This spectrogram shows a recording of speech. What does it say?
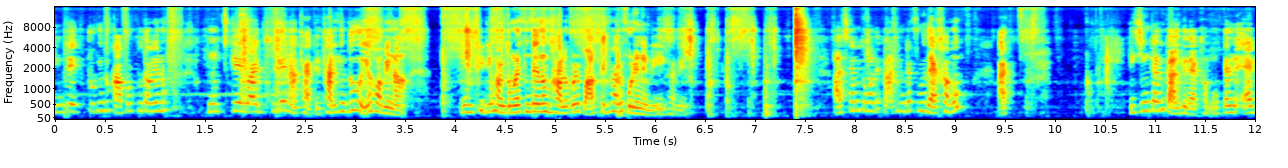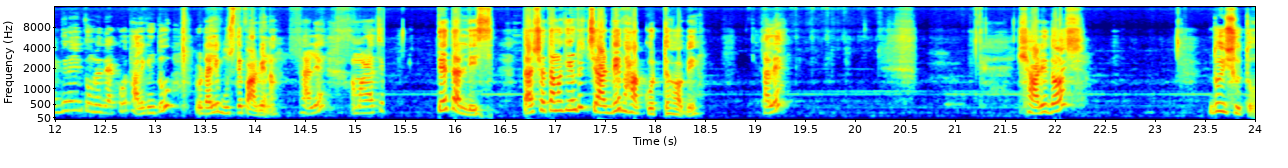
কিন্তু একটু কিন্তু কাপড় কোথাও যেন কুঁচকে বা ফুলে না থাকে, তাহলে কিন্তু এ হবে না। ফুল ফিটিং হবে, তোমরা কিন্তু একদম ভালো করে পারফেক্টভাবে করে নেবে এইভাবে। আজকে আমি তোমাদের কাটিংটা পুরো দেখাবো, আর টিচিংটা আমি কালকে দেখাবো। কারণ একদিনে যদি তোমরা দেখো, তাহলে কিন্তু টোটালি বুঝতে পারবে না। তাহলে আমার আছে তেতাল্লিশ, তার সাথে আমাকে কিন্তু চার দিয়ে ভাগ করতে হবে। তাহলে সাড়ে দশ, দুই সুতো।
